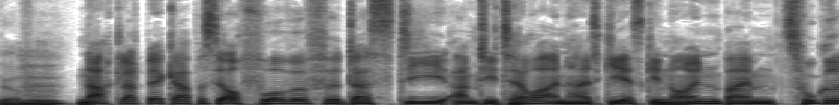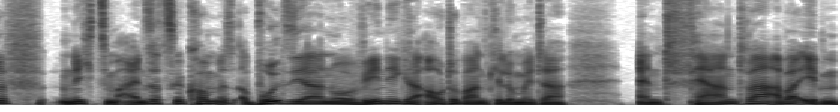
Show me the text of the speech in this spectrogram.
dürfen. Mhm. Nach Gladbeck gab es ja auch Vorwürfe, dass die Antiterroreinheit GSG 9 beim Zugriff nicht zum Einsatz gekommen ist, obwohl sie ja nur wenige Autobahnkilometer entfernt war, aber eben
